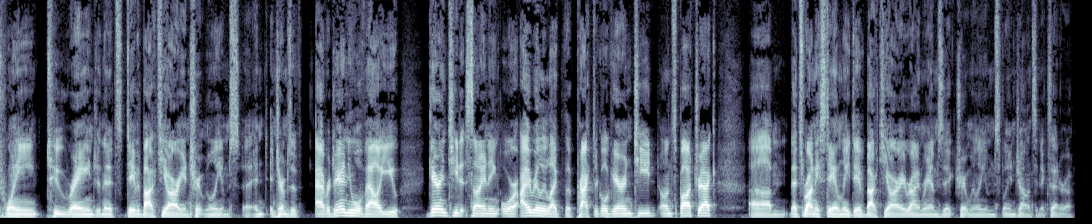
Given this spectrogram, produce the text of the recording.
22 range, and then it's David Bakhtiari and Trent Williams uh, in, in terms of average annual value, guaranteed at signing, or I really like the practical guaranteed on Spotrac. Um, that's Ronnie Stanley, Dave Bakhtiari, Ryan Ramczyk, Trent Williams, Lane Johnson, etc.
